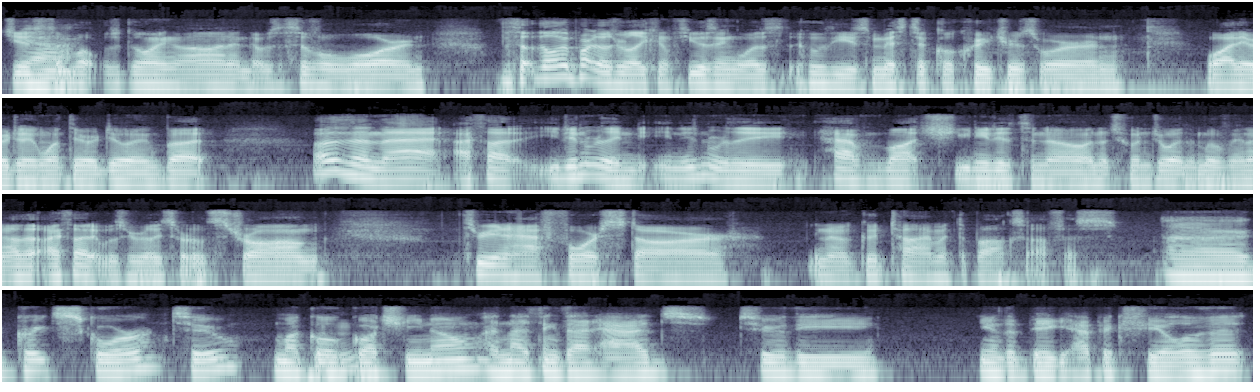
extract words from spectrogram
gist yeah. of what was going on and there was a civil war and the, the, only part that was really confusing was who these mystical creatures were and why they were doing what they were doing but other than that I thought you didn't really you didn't really have much you needed to know and to enjoy the movie and I, I thought it was a really sort of strong three and a half four star you know good time at the box office. Uh, great score too, Michael mm-hmm. Giacchino, and I think that adds to the you know the big epic feel of it.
